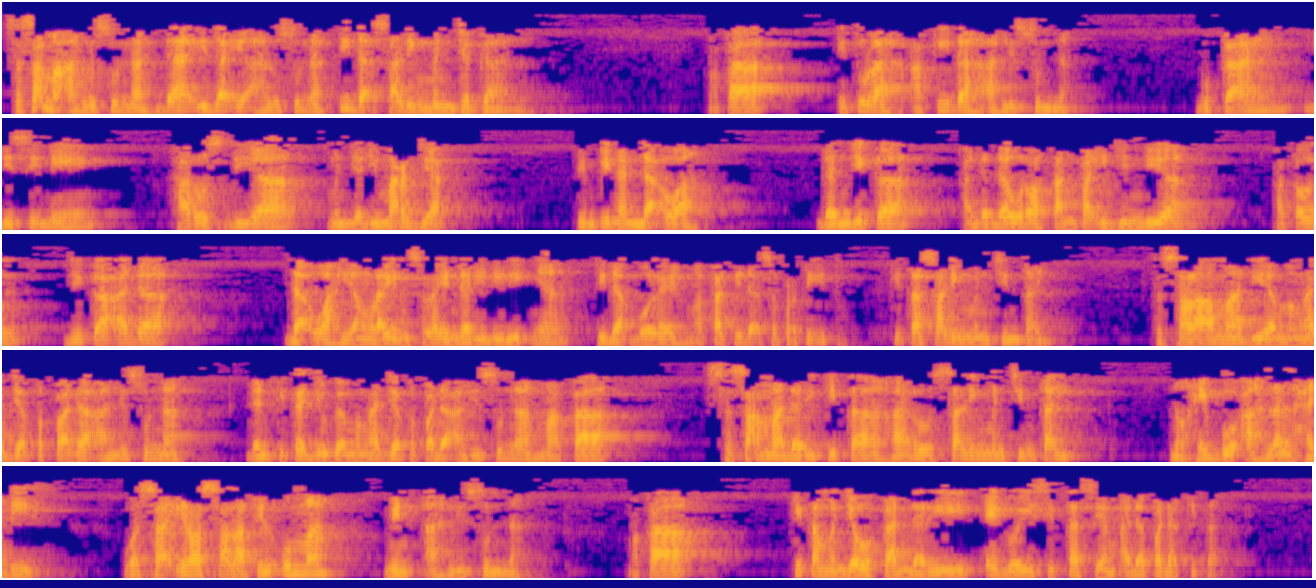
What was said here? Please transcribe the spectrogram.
sesama ahli sunnah, da'i-da'i ahli sunnah tidak saling menjegal. Maka itulah akidah ahli sunnah. Bukan di sini harus dia menjadi marja pimpinan dakwah dan jika ada daurah tanpa izin dia atau jika ada dakwah yang lain selain dari dirinya tidak boleh maka tidak seperti itu. Kita saling mencintai. Selama dia mengajak kepada ahli sunnah dan kita juga mengajak kepada ahli sunnah maka sesama dari kita harus saling mencintai nuhibbu ahlal hadis wa salafil ummah min ahli sunnah. Maka kita menjauhkan dari egoisitas yang ada pada kita.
